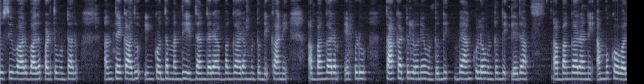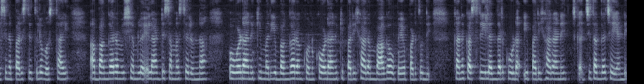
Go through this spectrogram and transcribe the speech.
చూసి వారు బాధపడుతూ ఉంటారు. అంతేకాదు ఇంకొంతమంది దగ్గర బంగారం ఉంటుంది. కానీ ఆ బంగారం ఎప్పుడు తాకట్టులోనే ఉంటుంది బ్యాంకులో ఉంటుంది లేదా ఆ బంగారాన్ని అమ్ముకోవాల్సిన పరిస్థితులు వస్తాయి. ఆ బంగారం విషయంలో ఎలాంటి సమస్యలున్నా పోవడానికి మరియు బంగారం కొనుక్కోవడానికి పరిహారం బాగా ఉపయోగపడుతుంది. కనుక స్త్రీలందరూ కూడా ఈ పరిహారాన్ని ఖచ్చితంగా చేయండి.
